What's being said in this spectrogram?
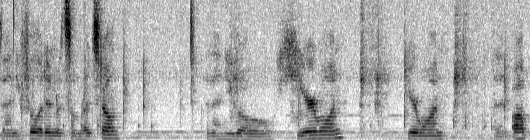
Then you fill it in with some redstone. And then you go here one, here one, and then up,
